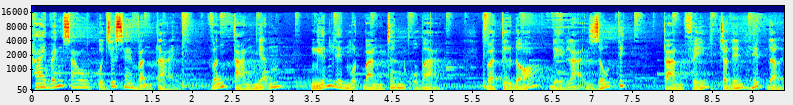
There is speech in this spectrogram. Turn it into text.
Hai bánh sau của chiếc xe vận tải Vẫn tàn nhẫn, Nghiến lên một bàn chân của bà, Và từ đó để lại dấu tích Tàn phế cho đến hết đời.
